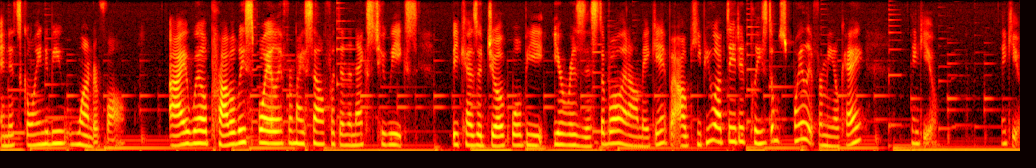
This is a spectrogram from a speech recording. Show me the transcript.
and it's going to be wonderful. I will probably spoil it for myself within the next two weeks because a joke will be irresistible and I'll make it, but I'll keep you updated. Please don't spoil it for me, okay? Thank you. Thank you.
